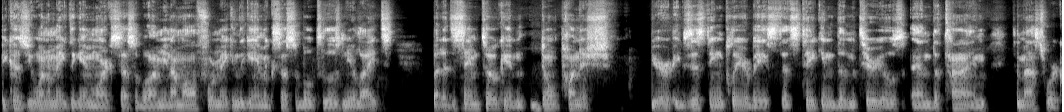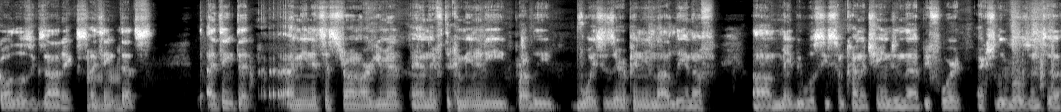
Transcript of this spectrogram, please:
because you want to make the game more accessible. I mean, I'm all for making the game accessible to those new lights, but at the same token, don't punish your existing player base that's taken the materials and the time to masterwork all those exotics. Mm-hmm. I think mm-hmm. that's I think that I mean it's a strong argument, and if the community probably voices their opinion loudly enough, um, maybe we'll see some kind of change in that before it actually rolls into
